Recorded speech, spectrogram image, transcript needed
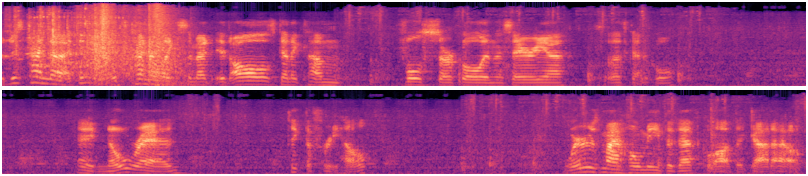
So just kind of, I think it's kind of like cement. It all's gonna come full circle in this area, so that's kind of cool. Hey, no red. Take the free health. Where is my homie, the Deathclaw, that got out?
